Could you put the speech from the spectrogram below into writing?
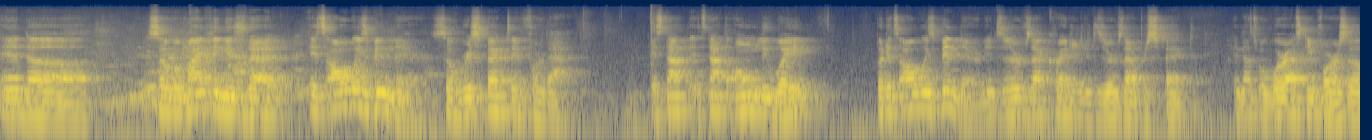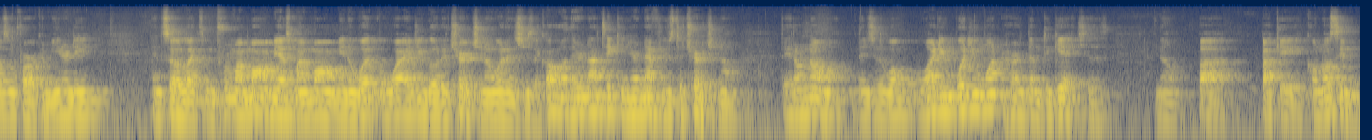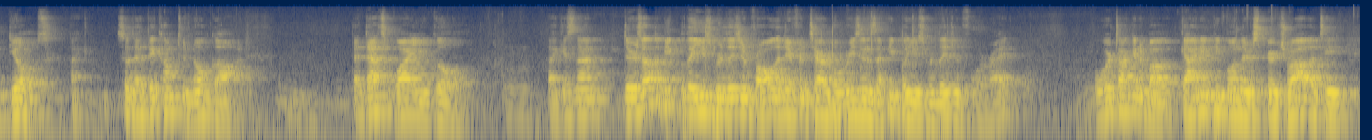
And uh, so, but my thing is that it's always been there. So respect it for that. It's not, it's not the only way, but it's always been there, and it deserves that credit, it deserves that respect. And that's what we're asking for ourselves and for our community. And so, like, for my mom, yes, my mom, you know, what, why do you go to church? You know, what is, she's like, oh, they're not taking your nephews to church, you know. They don't know. Then she said, well, why do you, what do you want her, them to get? She says, you know, pa, pa que conocen Dios, like, so that they come to know God. That that's why you go. Like it's not, there's other people that use religion for all the different terrible reasons that people use religion for, right? But we're talking about guiding people in their spirituality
